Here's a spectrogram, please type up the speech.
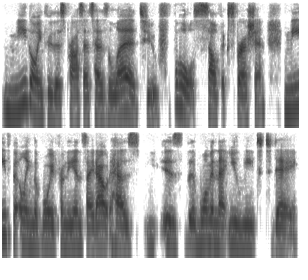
me going through this process has led to full self-expression. Me filling the void from the inside out has is the woman that you meet today,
